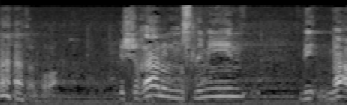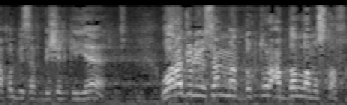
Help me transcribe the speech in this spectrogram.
ما هذا القرآن؟ إشغال المسلمين ما أقول بشركيات. ورجل يسمى الدكتور عبد الله مصطفى.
